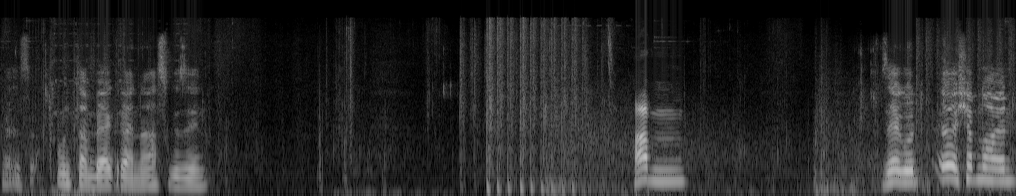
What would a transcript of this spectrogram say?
Da ist unterm Berg rein, hast du gesehen. Haben! Sehr gut. Äh, ich habe noch einen.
